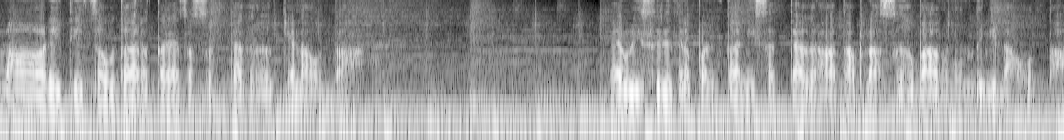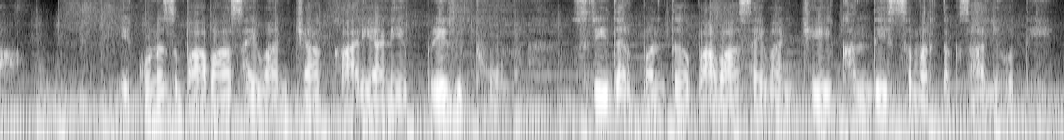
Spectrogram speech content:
महाड येथे चौदार तळ्याचा सत्याग्रह केला होता त्यावेळी श्रीधर पंतांनी सत्याग्रहात आपला सहभाग नोंदविला होता. एकूणच बाबासाहेबांच्या कार्याने प्रेरित होऊन श्रीधर पंत बाबासाहेबांचे खंदे समर्थक झाले होते.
